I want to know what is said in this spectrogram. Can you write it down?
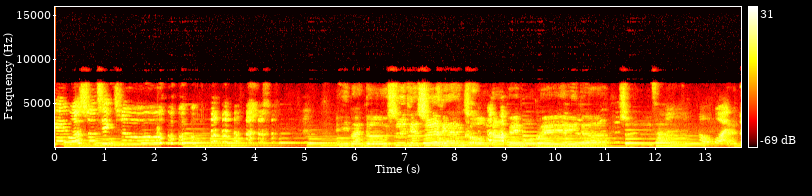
给我说清楚。一般都是天使脸孔搭配魔鬼的身材，但你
